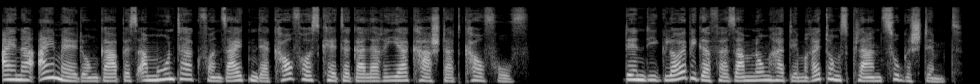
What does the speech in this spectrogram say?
Eine Eilmeldung gab es am Montag von Seiten der Kaufhauskette Galeria Karstadt Kaufhof. Denn die Gläubigerversammlung hat dem Rettungsplan zugestimmt.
